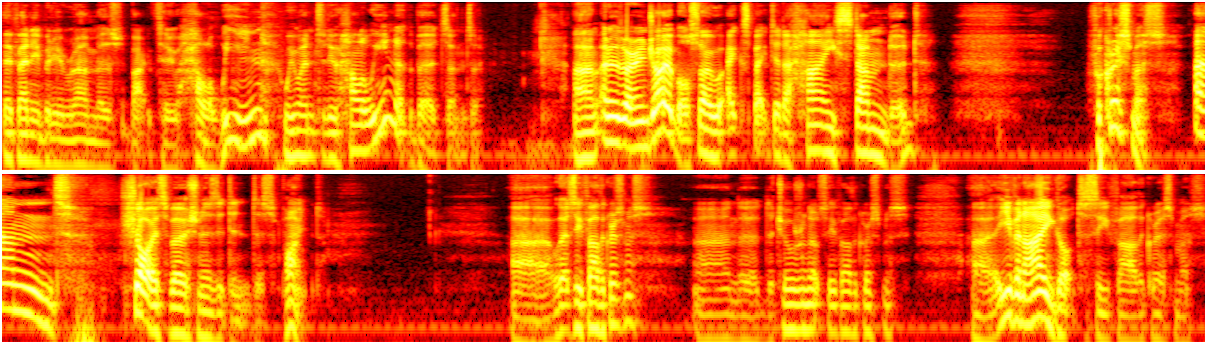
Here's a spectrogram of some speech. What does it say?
if anybody remembers back to Halloween, we went to do Halloween at the Bird Centre. Um, and it was very enjoyable. So I expected a high standard for Christmas. And shortest version is it didn't disappoint. Uh, we got to see Father Christmas, and the, the children got to see Father Christmas. Uh, even I got to see Father Christmas.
